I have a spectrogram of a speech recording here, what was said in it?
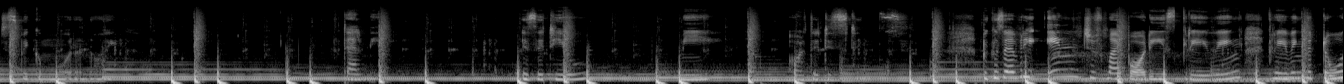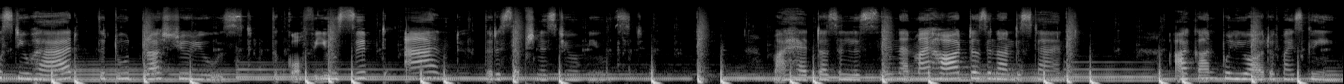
just become more annoying? Tell me, is it you, me, or the distance? Because every inch of my body is craving, craving the toast you had, the toothbrush you used, the coffee you sipped, and the receptionist you amused. My head doesn't listen and my heart doesn't understand. I can't pull you out of my screen.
